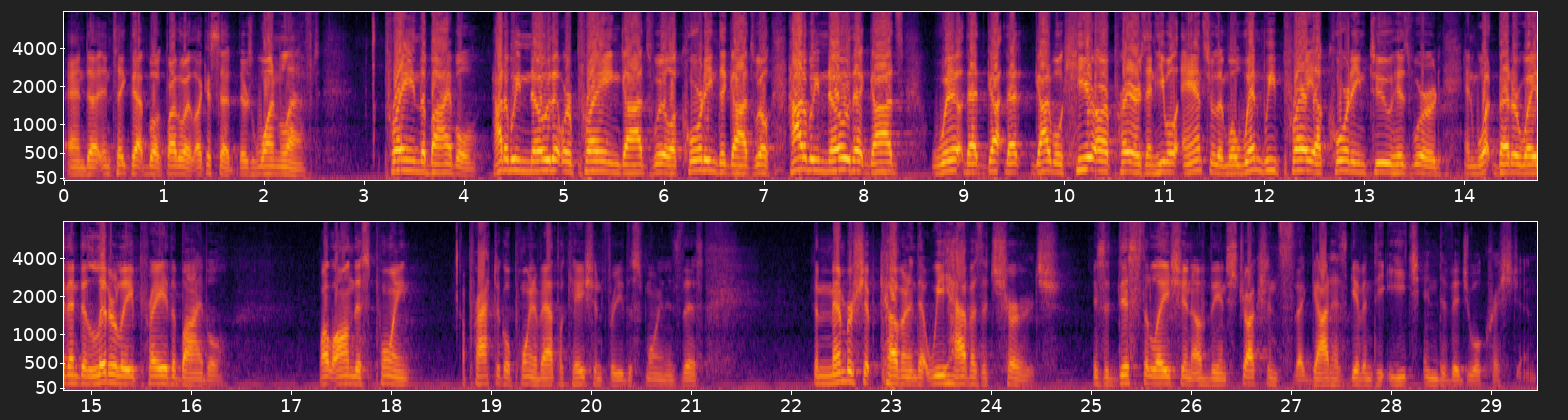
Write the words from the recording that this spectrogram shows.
and, uh, and take that book. By the way, like I said, there's one left praying the Bible? How do we know that we're praying God's will according to God's will? How do we know that God's will that God, that God will hear our prayers and he will answer them? Well, when we pray according to his word, and what better way than to literally pray the Bible? Well, on this point, a practical point of application for you this morning is this. The membership covenant that we have as a church is a distillation of the instructions that God has given to each individual Christian.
